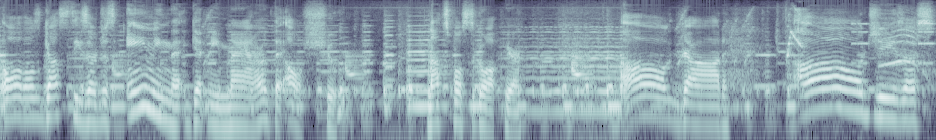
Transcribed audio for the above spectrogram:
oh, those gusties are just aiming to get me mad, aren't they? Oh shoot. Not supposed to go up here. Oh god. Oh Jesus.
